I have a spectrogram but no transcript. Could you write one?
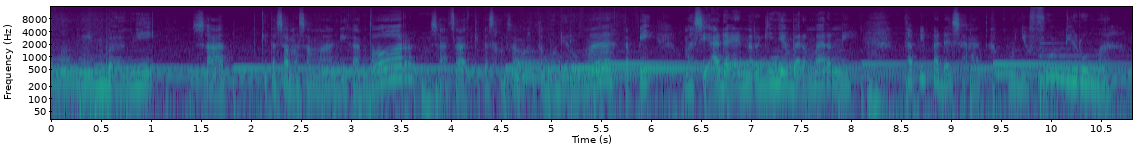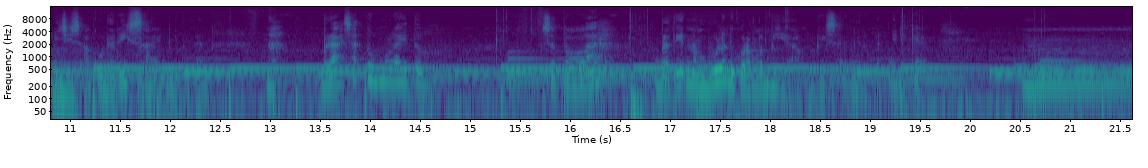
mengimbangi saat kita sama-sama di kantor, saat, saat kita sama-sama ketemu di rumah, tapi masih ada energinya bareng-bareng nih. Hmm. Tapi pada saat akunya full di rumah, which is aku udah resign gitu kan. Nah, berasa tuh mulai tuh setelah berarti enam bulan kurang lebih ya aku resign gitu kan. Jadi kayak hmm,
